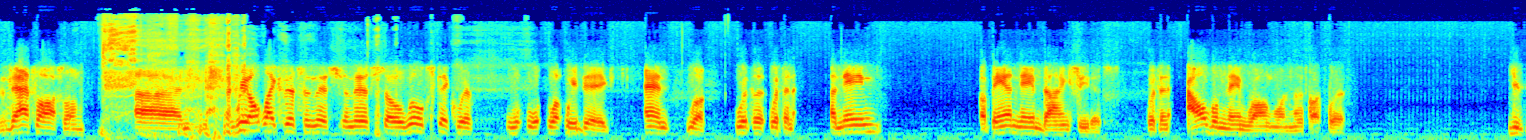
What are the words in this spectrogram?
that's awesome. Uh, we don't like this and this and this, so we'll stick with w- w- what we dig. And look, with a with an a name, a band named Dying Fetus, with an album named Wrong One to fuck with you,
